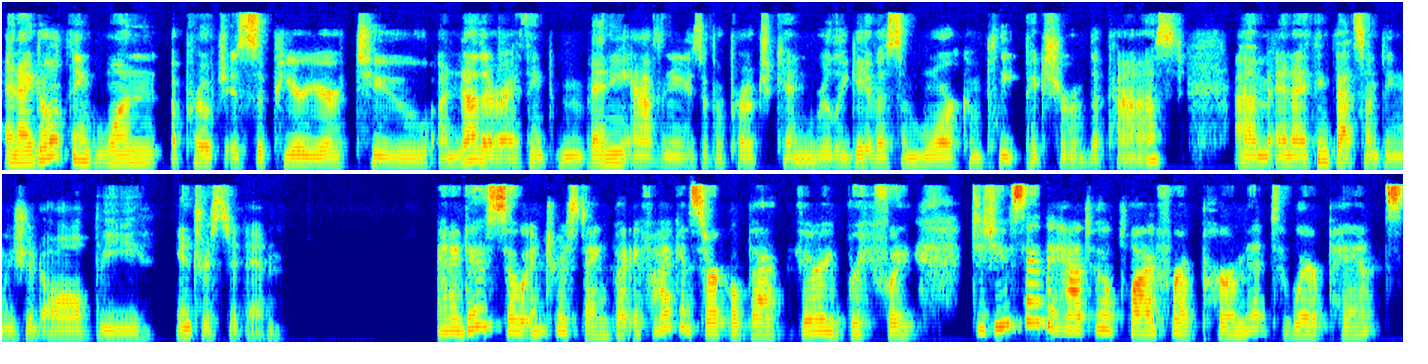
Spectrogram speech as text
And I don't think one approach is superior to another. I think many avenues of approach can really give us a more complete picture of the past. Um, and I think that's something we should all be interested in. And it is so interesting. But if I can circle back very briefly, did you say they had to apply for a permit to wear pants?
